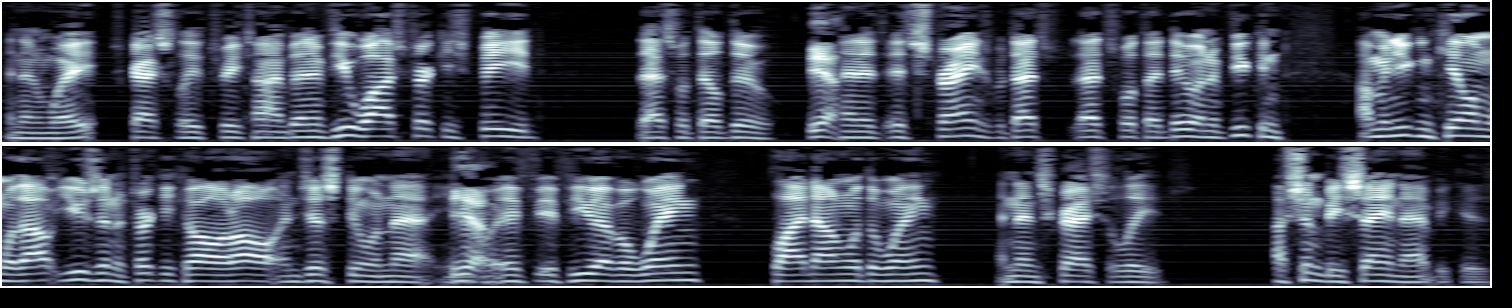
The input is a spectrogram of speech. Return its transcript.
and then wait. Scratch the leaf three times. And if you watch turkeys feed, that's what they'll do. Yeah. And it, it's strange, but that's that's what they do. And if you can, I mean, you can kill them without using a turkey call at all, and just doing that. You know, Yeah. if if you have a wing, fly down with the wing, and then scratch the leaves. I shouldn't be saying that because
